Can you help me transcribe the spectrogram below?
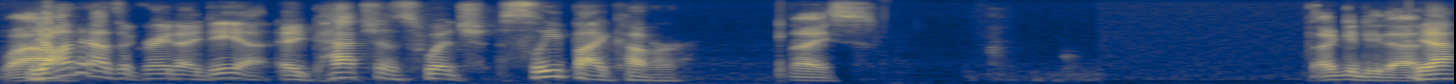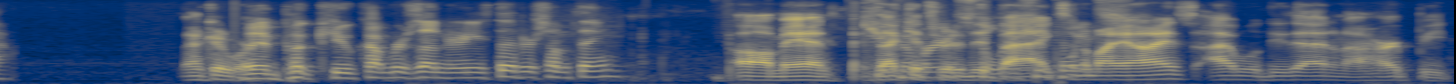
Wow. Jan has a great idea a patch and switch sleep eye cover. Nice. I could do that. Yeah. That could work. Maybe put cucumbers underneath it or something. Oh man, if that gets rid of the installation bags under points? my eyes, I will do that in a heartbeat.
